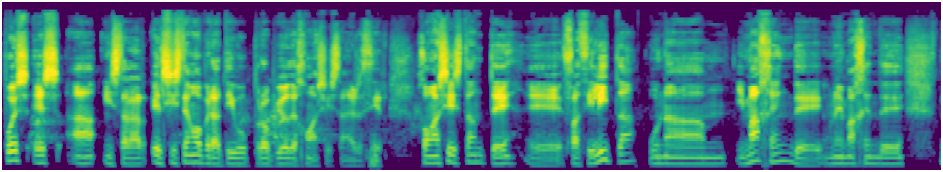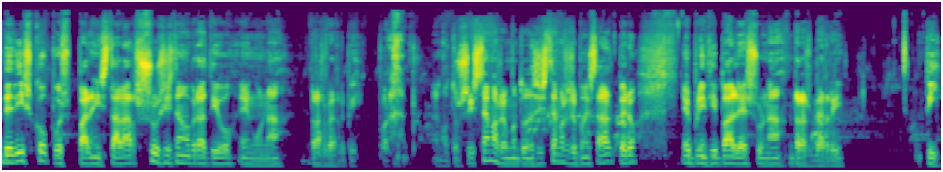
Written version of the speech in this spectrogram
pues es a instalar el sistema operativo propio de Home Assistant. Es decir, Home Assistant te eh, facilita una mm, imagen, de, una imagen de, de disco pues, para instalar su sistema operativo en una Raspberry Pi, por ejemplo. En otros sistemas, hay un montón de sistemas que se pueden instalar, pero el principal es una Raspberry Pi.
